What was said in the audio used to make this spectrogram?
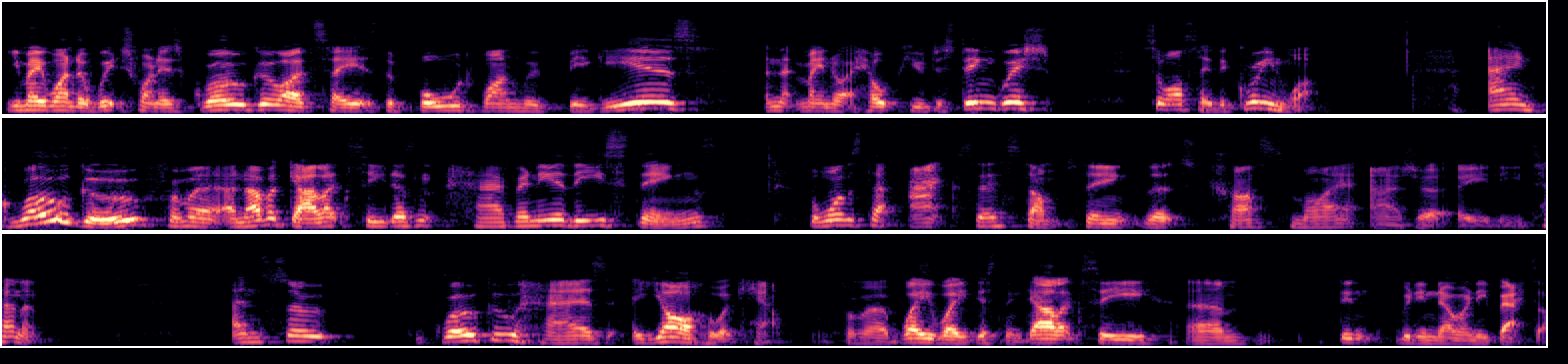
you may wonder which one is Grogu. I'd say it's the bald one with big ears, and that may not help you distinguish. So I'll say the green one. And Grogu from a, another galaxy doesn't have any of these things, but wants to access something that's Trust My Azure AD tenant. And so Grogu has a Yahoo account from a way, way distant galaxy, um, didn't really know any better.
